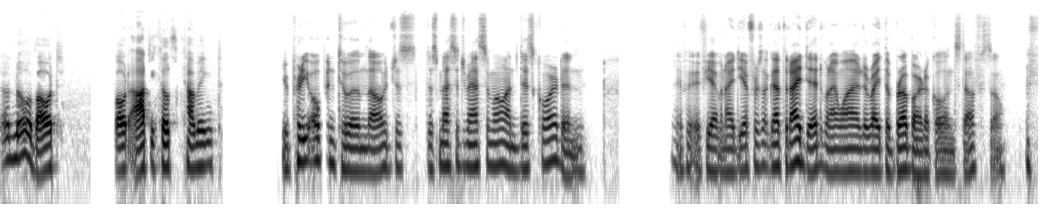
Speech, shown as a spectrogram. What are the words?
don't know about about articles coming. t- You're pretty open to them though. Just just message Massimo on Discord and If if you have an idea for something, that's what I did when I wanted to write the Brub article and stuff. So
